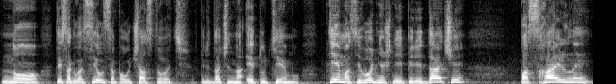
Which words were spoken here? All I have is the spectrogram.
но ты согласился поучаствовать в передаче на эту тему. Тема сегодняшней передачи – пасхальный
